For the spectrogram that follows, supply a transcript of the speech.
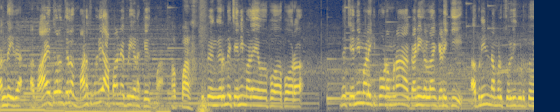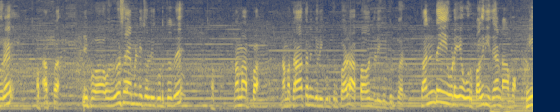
தந்தை தான். வாயத்தோரம் சில மனசுக்குள்ளேயே அப்பான்னு எப்படி எனக்கு கேட்குமா அப்பா. இப்போ இங்க இருந்து சென்னிமலையை போ போறோம். இந்த சென்னிமலைக்கு போனோம்னா கனிகள்லாம் கிடைக்கி அப்படின்னு நம்மளுக்கு சொல்லி கொடுத்தவரு அப்பா. இப்போ ஒரு விவசாயம் பண்ணி சொல்லி கொடுத்தது நம்ம அப்பா. நம்ம தாத்தனும் சொல்லி கொடுத்துருப்பாரு அப்பாவும் சொல்லி கொடுத்துருப்பாரு. தந்தையுடைய ஒரு பகுதி தான் நாமம். நீ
